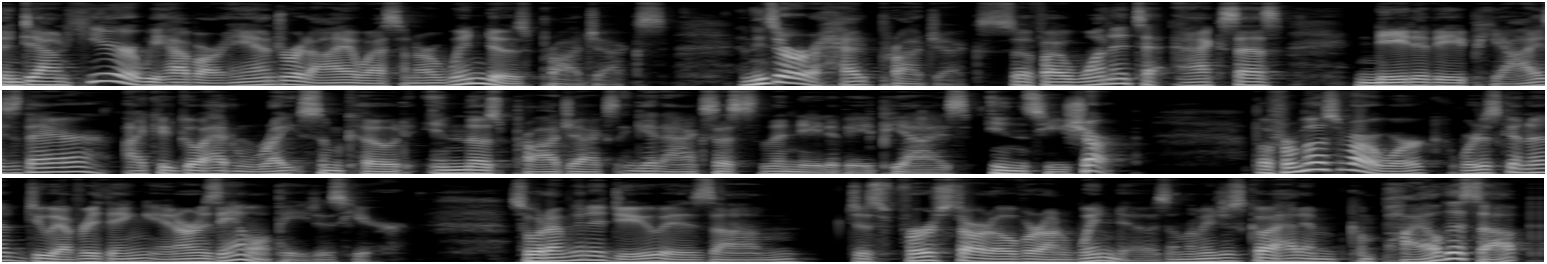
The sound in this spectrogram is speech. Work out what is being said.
Then down here, we have our Android, iOS, and our Windows projects. And these are our head projects. So if I wanted to access native APIs there, I could go ahead and write some code in those projects and get access to the native APIs in C Sharp. But for most of our work, we're just going to do everything in our XAML pages here. So what I'm going to do is um, just first start over on Windows. And let me just go ahead and compile this up.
